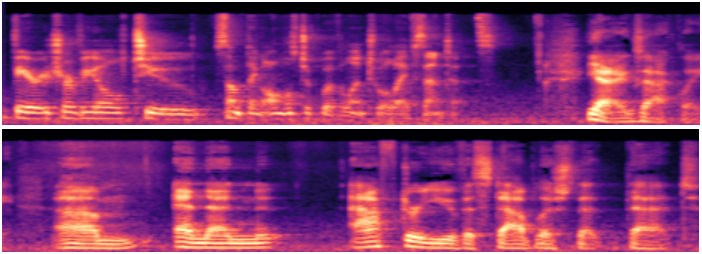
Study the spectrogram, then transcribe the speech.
very trivial to something almost equivalent to a life sentence. Yeah, exactly. Um, and then after you've established that that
